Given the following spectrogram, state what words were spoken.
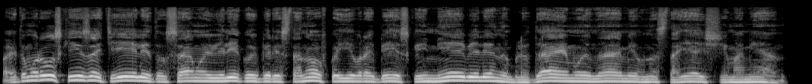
Поэтому русские затеяли ту самую великую перестановку европейской мебели, наблюдаемую нами в настоящий момент.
